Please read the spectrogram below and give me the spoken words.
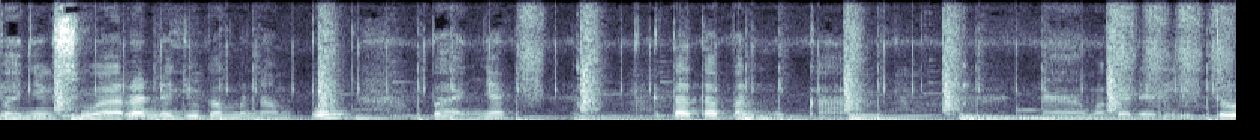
banyak suara dan juga menampung banyak tatapan muka. Nah maka dari itu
